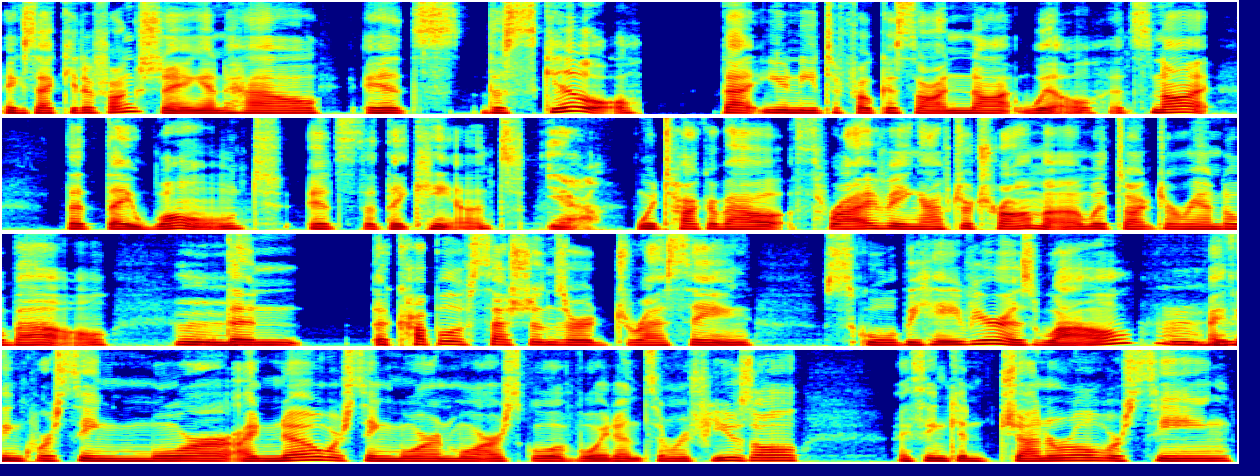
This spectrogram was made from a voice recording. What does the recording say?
executive functioning and how it's the skill that you need to focus on, not will. It's not that they won't, it's that they can't. Yeah. We talk about thriving after trauma with Dr. Randall Bell Mm. then a couple of sessions are addressing school behavior as well. I Mhm. think we're seeing more, I know we're seeing more and more school avoidance and refusal. I think in general, we're seeing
